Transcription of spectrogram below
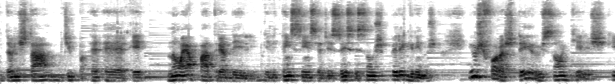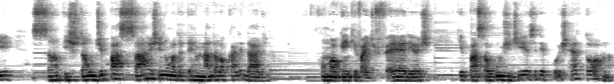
Então ele está de, é, é, é, não é a pátria dele. Ele tem ciência disso. Esses são os peregrinos. E os forasteiros são aqueles que são, estão de passagem numa determinada localidade, como alguém que vai de férias, que passa alguns dias e depois retorna.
